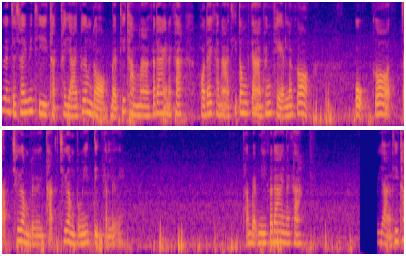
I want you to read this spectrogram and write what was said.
เพื่อนจะใช้วิธีถักขยายเพิ่มดอกแบบที่ทำมาก็ได้นะคะ พอได้ขนาดที่ต้องการทั้งแขนแล้วก็อกก็จับเชื่อมเลย ถักเชื่อมตรงนี้ติดกันเลยทำแบบนี้ก็ได้นะคะ ตัวอย่างที่ท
